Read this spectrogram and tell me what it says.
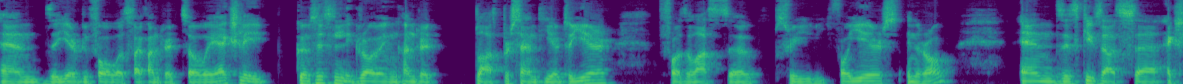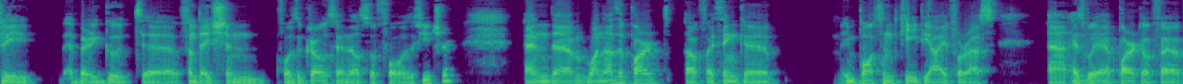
and the year before was 500. So we're actually consistently growing 100 plus percent year to year for the last uh, three, four years in a row. And this gives us uh, actually a very good uh, foundation for the growth and also for the future. And um, one other part of, I think, uh, important KPI for us uh, as we are part of a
